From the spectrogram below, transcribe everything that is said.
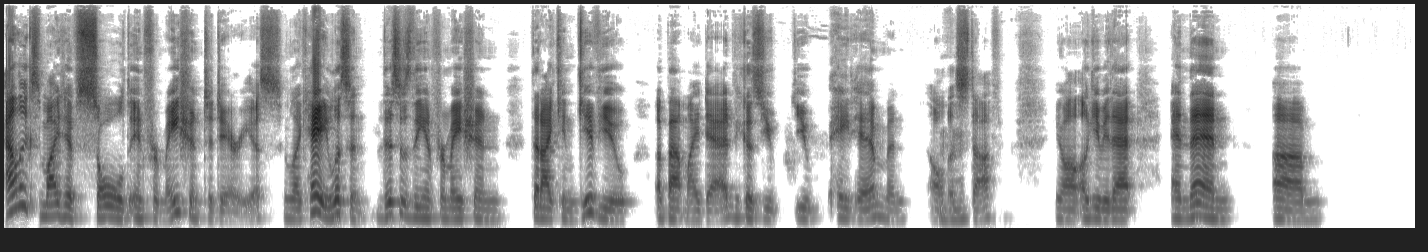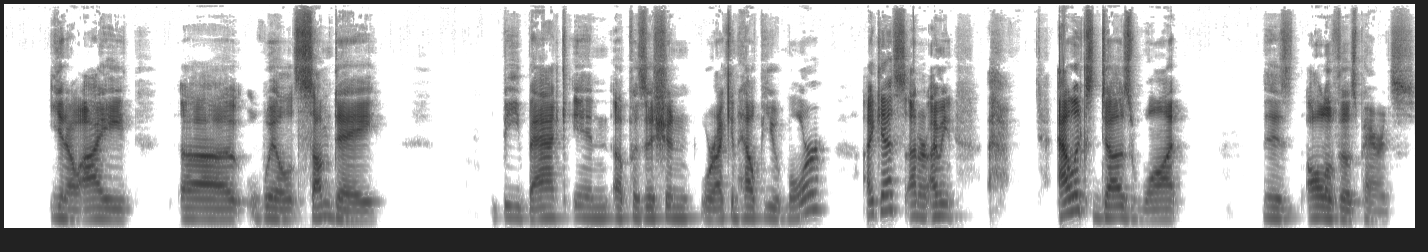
Alex might have sold information to Darius, like, "Hey, listen, this is the information that I can give you about my dad because you you hate him and all this stuff. You know, I'll, I'll give you that, and then, um, you know, I uh will someday be back in a position where I can help you more. I guess I don't. I mean, Alex does want his all of those parents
